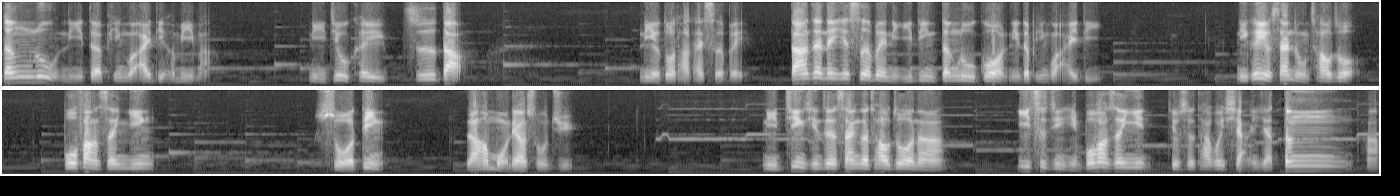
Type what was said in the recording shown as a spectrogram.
登录你的苹果 ID 和密码，你就可以知道你有多少台设备。当然，在那些设备你一定登录过你的苹果 ID。你可以有三种操作：播放声音、锁定，然后抹掉数据。你进行这三个操作呢，依次进行。播放声音就是它会响一下，噔啊，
